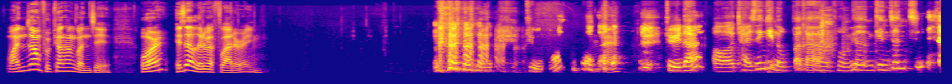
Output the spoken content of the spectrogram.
완전 불편한 건지 or is it a little bit flattering? Okay. 둘 다? 어, 잘생긴 오빠가 보면 괜찮지?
